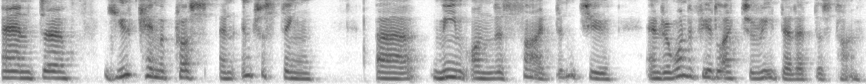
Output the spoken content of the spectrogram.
And uh, you came across an interesting uh, meme on this side, didn't you, Andrew? I wonder if you'd like to read that at this time.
